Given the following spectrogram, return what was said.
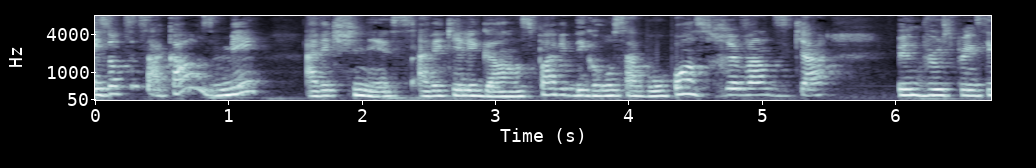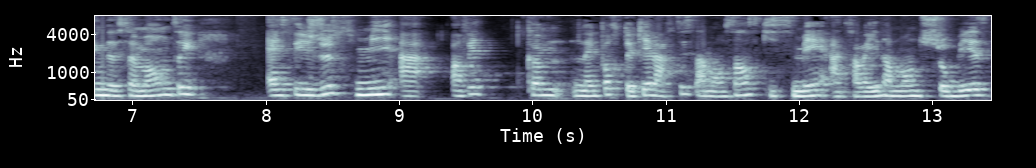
elle est sortie de sa case, mais avec finesse, avec élégance, pas avec des gros sabots, pas en se revendiquant une Bruce Springsteen de ce monde. elle s'est juste mis à, en fait, comme n'importe quel artiste, à mon sens, qui se met à travailler dans le monde du showbiz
